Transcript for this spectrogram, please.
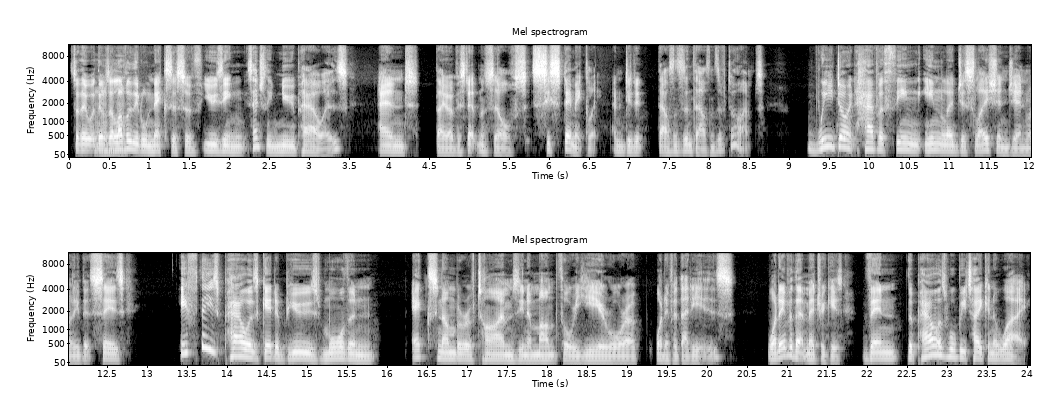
So there, there was a Mhm. lovely little nexus of using essentially new powers, and they overstepped themselves systemically and did it thousands and thousands of times. We don't have a thing in legislation generally that says if these powers get abused more than X number of times in a month or a year or a, whatever that is, whatever that metric is, then the powers will be taken away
